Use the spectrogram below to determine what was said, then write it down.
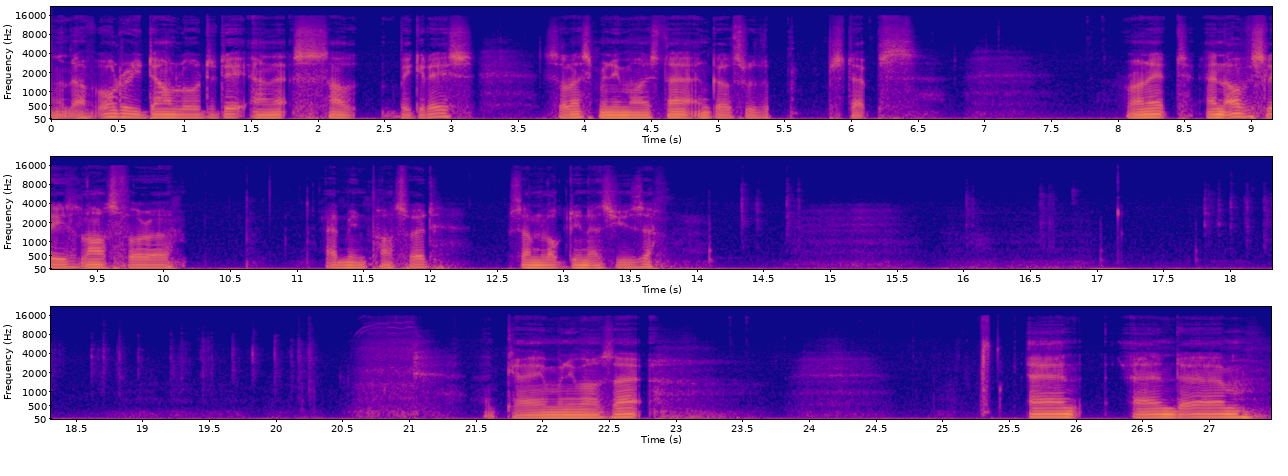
and I've already downloaded it and that's how big it is. So let's minimize that and go through the steps. Run it and obviously it asks for a admin password because I'm logged in as user. Okay minimize that. And and um,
